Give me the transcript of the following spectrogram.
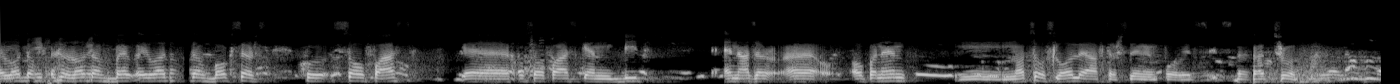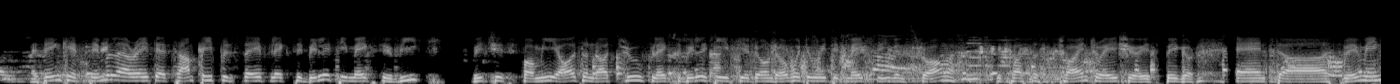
A lot of a lot of a lot of boxers who so fast uh, who so fast can beat another uh, opponent not so slowly after swimming pool. It's it's not true. I think it's similar right, that some people say flexibility makes you weak. which is for me also not true flexibility. If you don't overdo it, it makes you even stronger because the joint ratio is bigger. And uh, swimming,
